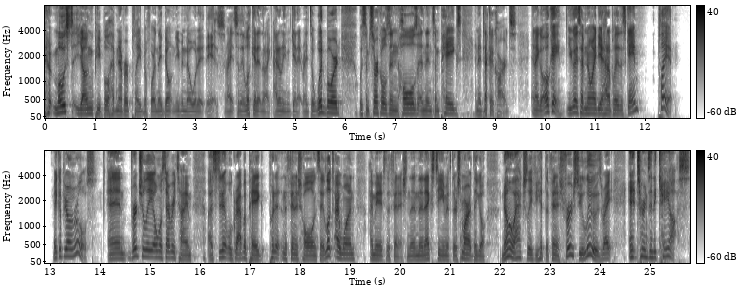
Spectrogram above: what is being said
most young people have never played before and they don't even know what it is, right? So they look at it and they're like, I don't even get it, right? It's a wood board with some circles and holes and then some pegs and a deck of cards. And I go, okay, you guys have no idea how to play this game? Play it. Make up your own rules. And virtually almost every time, a student will grab a peg, put it in the finish hole, and say, Look, I won. I made it to the finish. And then the next team, if they're smart, they go, No, actually, if you hit the finish first, you lose, right? And it turns into chaos.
